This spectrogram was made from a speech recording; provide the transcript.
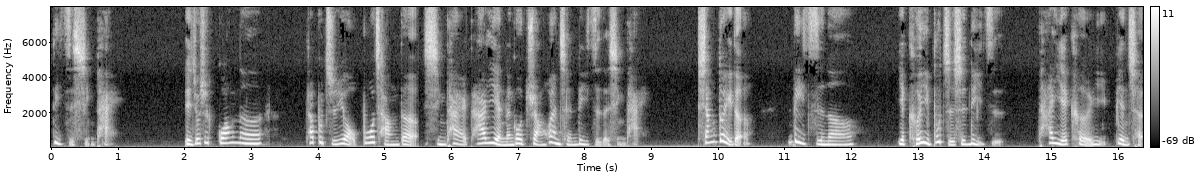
粒子形态。也就是光呢。它不只有波长的形态，它也能够转换成粒子的形态。相对的，粒子呢，也可以不只是粒子，它也可以变成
